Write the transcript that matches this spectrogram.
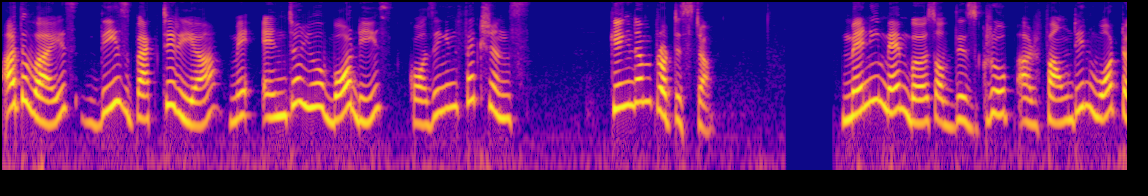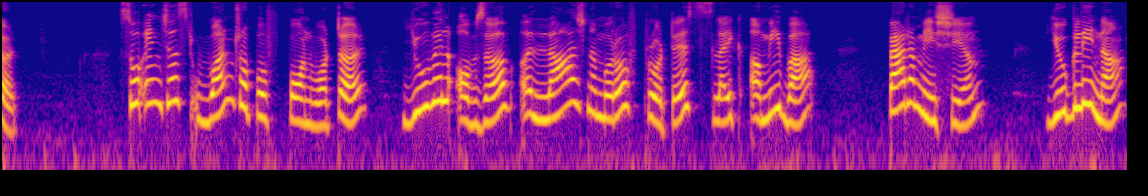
Otherwise, these bacteria may enter your bodies causing infections. Kingdom Protista Many members of this group are found in water. So, in just one drop of pond water, you will observe a large number of protists like amoeba, paramecium, euglena,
